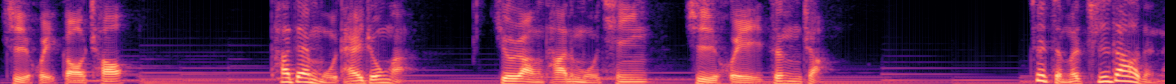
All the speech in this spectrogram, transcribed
智慧高超，他在母胎中啊，就让他的母亲智慧增长。这怎么知道的呢？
